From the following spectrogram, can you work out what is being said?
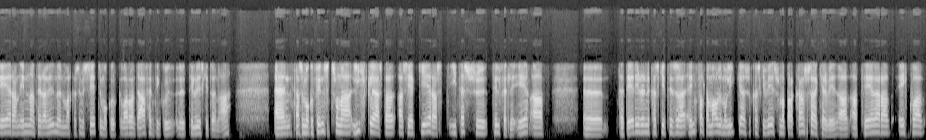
er hann innan þeirra viðmjöðumarka sem við setjum okkur varðandi afhendingu til viðskiptöðuna en það sem okkur finnst svona líklegast að, að sé að gerast í þessu tilfelli er að uh, þetta er í rauninni kannski til þess að einfalda málum og líka þessu kannski við svona bara kransæðakerfið að, að þegar að eitthvað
